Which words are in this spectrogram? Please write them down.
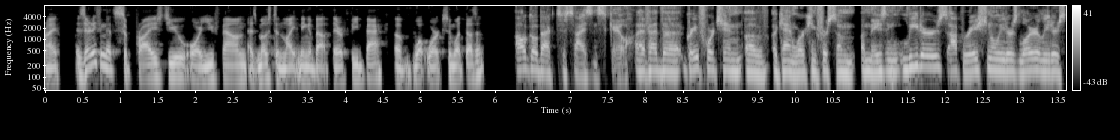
right? Is there anything that surprised you or you found as most enlightening about their feedback of what works and what doesn't? I'll go back to size and scale. I've had the great fortune of, again, working for some amazing leaders, operational leaders, lawyer leaders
